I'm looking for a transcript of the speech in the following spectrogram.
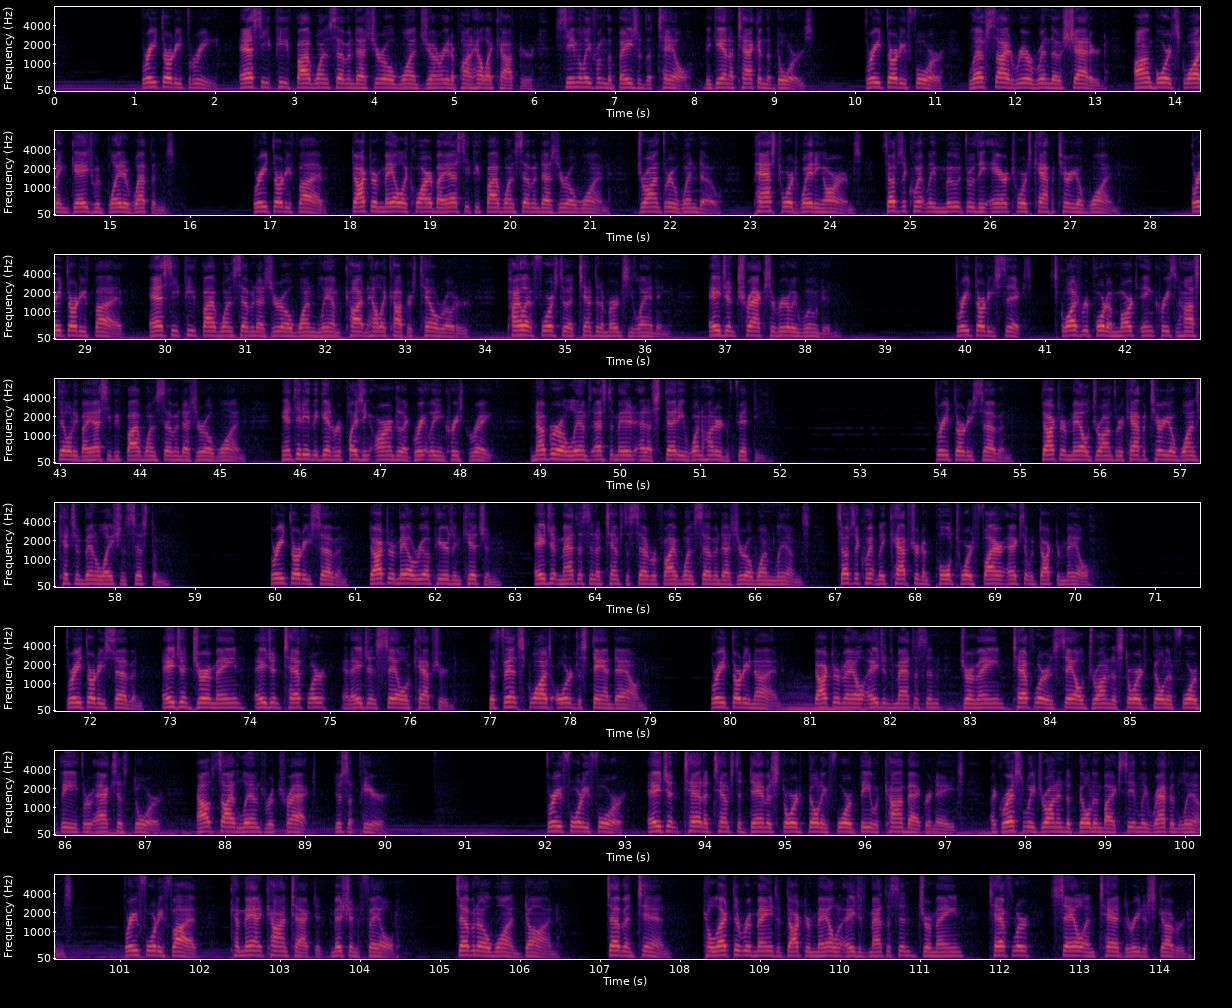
333. SCP-517-01 generated upon helicopter, seemingly from the base of the tail, began attacking the doors. 334. Left side rear window shattered. Onboard squad engaged with bladed weapons. 335. Dr. Male acquired by SCP-517-01. Drawn through window. Passed towards waiting arms. Subsequently moved through the air towards Cafeteria 1. 335. SCP-517-01 limb caught in helicopter's tail rotor. Pilot forced to attempt an emergency landing. Agent tracked severely wounded. 336. Squads report a marked increase in hostility by SCP-517-01. Entity begins replacing arms at a greatly increased rate. Number of limbs estimated at a steady 150. 337. Dr. Male drawn through Cafeteria 1's kitchen ventilation system. 337. Dr. Male reappears in kitchen. Agent Matheson attempts to sever 517-01 limbs, subsequently captured and pulled towards fire exit with Dr. Male. 337. Agent Germain, Agent Tefler, and Agent Sale captured. Defense squads ordered to stand down. 339. Dr. Male, Agents Matheson, Germain, Tefler, and Sale drawn into Storage Building 4B through access door. Outside limbs retract, disappear. 344. Agent Ted attempts to damage Storage Building 4B with combat grenades, aggressively drawn into building by exceedingly rapid limbs. 345. Command contacted. Mission failed. 701 Dawn. 710. Collected remains of Dr. Male and Agents Matheson, Germain, Tefler, Sale, and Ted rediscovered.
